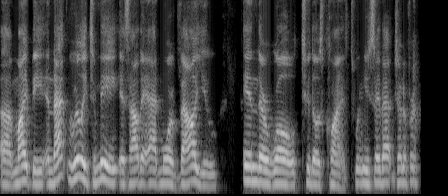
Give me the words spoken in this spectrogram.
uh, might be, and that really, to me, is how they add more value in their role to those clients. Wouldn't you say that, Jennifer?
